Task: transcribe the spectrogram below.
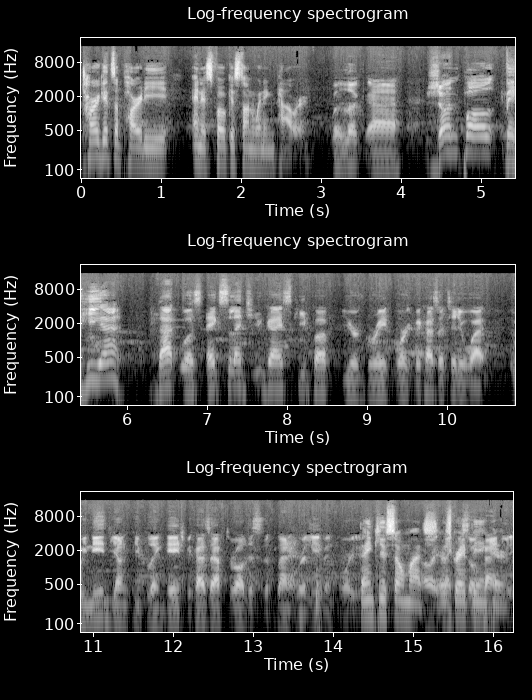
targets a party, and is focused on winning power. Well, look, uh, Jean Paul Mejia, that was excellent. You guys keep up your great work because I tell you what, we need young people engaged because after all, this is the planet we're leaving for you. Thank you so much. Right, it was great so being kindly. here.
